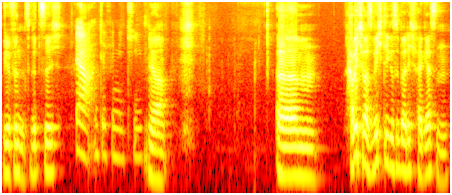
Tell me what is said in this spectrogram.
wir finden es witzig. Ja, definitiv. Ja. Ähm, Habe ich was Wichtiges über dich vergessen?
